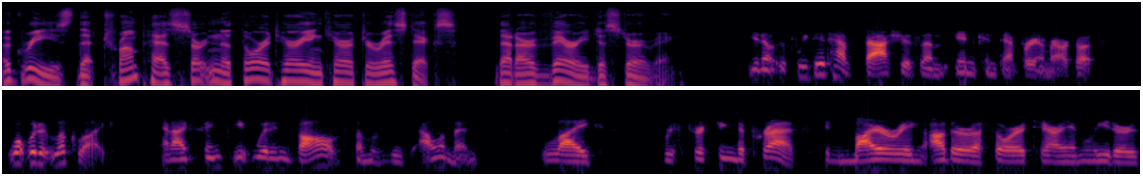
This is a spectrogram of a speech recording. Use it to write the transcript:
agrees that Trump has certain authoritarian characteristics that are very disturbing. You know, if we did have fascism in contemporary America, what would it look like? And I think it would involve some of these elements like restricting the press, admiring other authoritarian leaders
